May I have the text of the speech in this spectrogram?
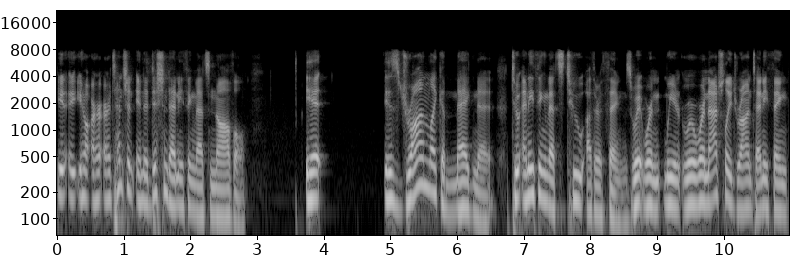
you know, our, our attention, in addition to anything that's novel, it is drawn like a magnet to anything that's two other things. We, we're we, we're naturally drawn to anything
